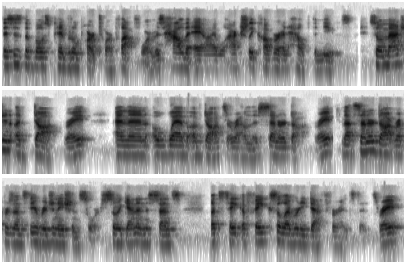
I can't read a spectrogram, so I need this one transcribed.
this is the most pivotal part to our platform is how the AI will actually cover and help the news. So imagine a dot, right? And then a web of dots around this center dot, right? That center dot represents the origination source. So again, in this sense, Let's take a fake celebrity death, for instance, right?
